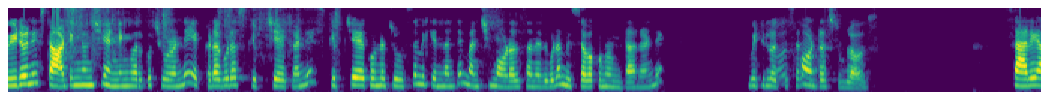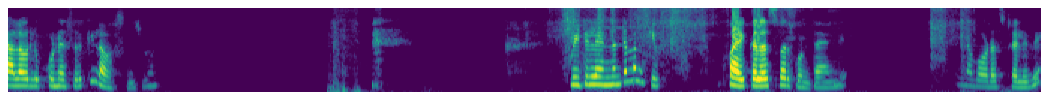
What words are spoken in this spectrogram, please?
వీడియోని స్టార్టింగ్ నుంచి ఎండింగ్ వరకు చూడండి. ఎక్కడ కూడా స్కిప్ చేయకండి. స్కిప్ చేయకుండా చూస్తే మీకు ఏంటంటే మంచి మోడల్స్ అనేది కూడా మిస్ అవ్వకుండా ఉంటారండి. వీటిలో వచ్చేసరికి contrast blouse sari all over look ఉండేసరికి ఇలా వస్తుంది చూడండి. వీటిలో ఏంటంటే మనకి ఫైవ్ కలర్స్ వరకు ఉంటాయండి. చిన్న బార్డర్ స్టైల్ ఇది.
